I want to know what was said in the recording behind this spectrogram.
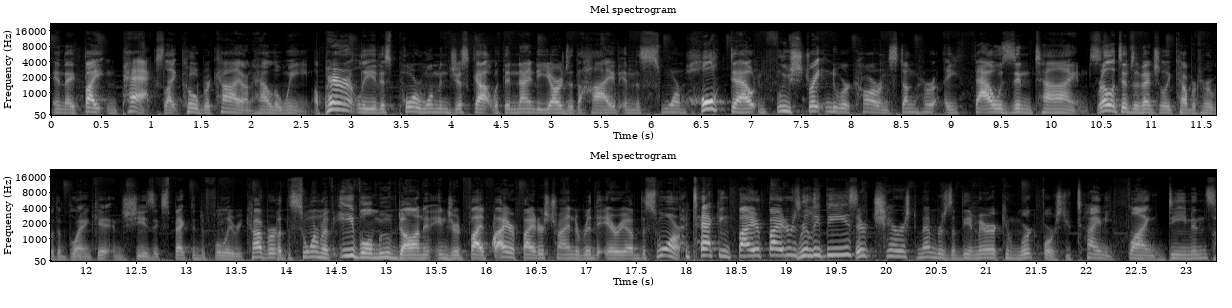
and they fight in packs like Cobra Kai on Halloween. Apparently, this poor woman just got within 90 yards of the hive and the swarm hulked out and flew straight into her car and stung her a thousand times. Relatives eventually covered her with a blanket and she is expected to fully recover, but the swarm of evil moved on and injured five firefighters trying to rid the area of the swarm. Attacking firefighters? Really, bees? They're cherished members of the American workforce, you tiny flying demons.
